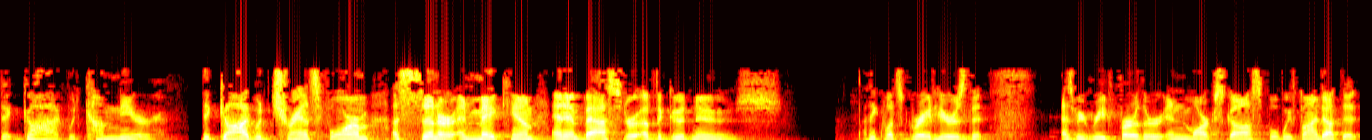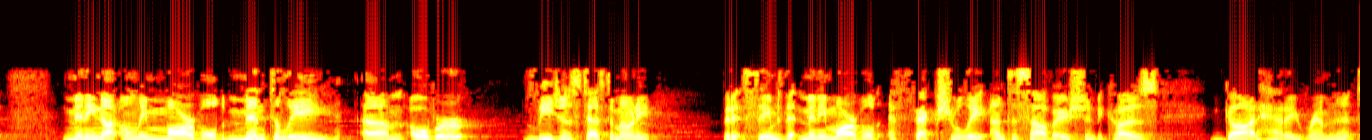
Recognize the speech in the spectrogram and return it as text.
that God would come near, that God would transform a sinner and make him an ambassador of the good news. I think what's great here is that as we read further in Mark's gospel, we find out that many not only marveled mentally um, over Legion's testimony, but it seems that many marveled effectually unto salvation because God had a remnant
